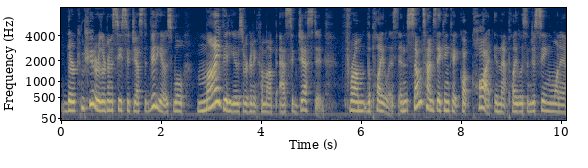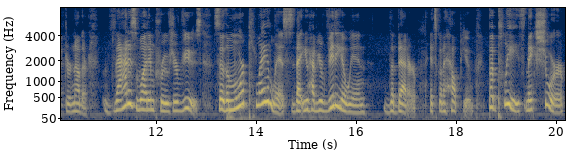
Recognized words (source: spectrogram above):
their computer, they're going to see suggested videos. Well, my videos are going to come up as suggested from the playlist. And sometimes they can get caught in that playlist and just seeing one after another. That is what improves your views. So the more playlists that you have your video in, the better. It's going to help you. But please make sure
